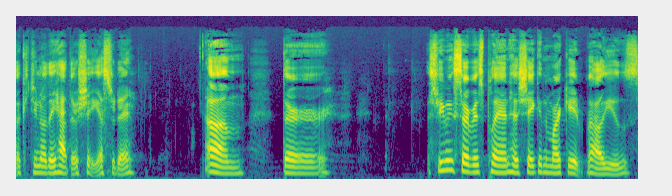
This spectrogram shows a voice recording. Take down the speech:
Uh, you know they had their shit yesterday. Um, their streaming service plan has shaken the market values.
